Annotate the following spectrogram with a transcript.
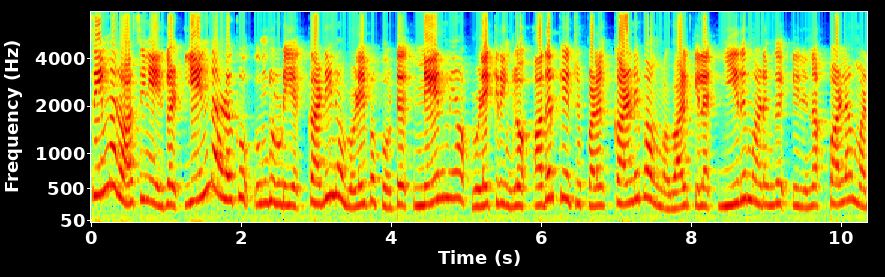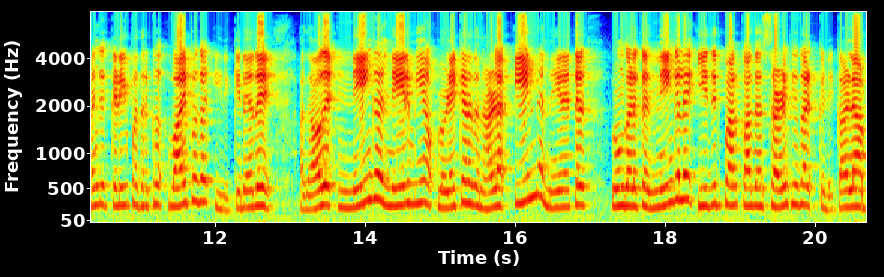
சிம்ம ராசி நேர்கள் எந்த அளவுக்கு உங்களுடைய கடின உழைப்பை போட்டு நேர்மையா உழைக்கிறீங்களோ அதற்கேற்ற பலன் கண்டிப்பா உங்க வாழ்க்கையில இரு மடங்கு இல்லைன்னா பல மடங்கு கிடைப்பதற்கு வாய்ப்புகள் இருக்கிறது. அதாவது நீங்க நேர்மையா உழைக்கிறதுனால இந்த நேரத்தில் உங்களுக்கு நீங்களே எதிர்பார்க்காத சலுகைகள் கிடைக்கலாம்.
